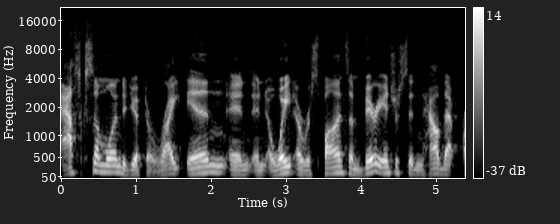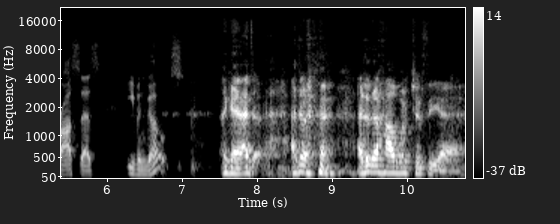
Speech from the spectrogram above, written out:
ask someone? Did you have to write in and and await a response? I'm very interested in how that process even goes. Again, I don't, I don't, I don't know how much of the uh,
